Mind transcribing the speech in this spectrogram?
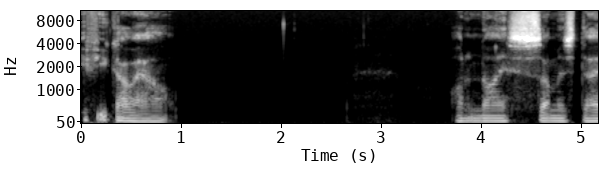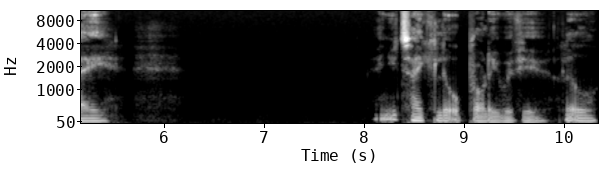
if you go out on a nice summer's day and you take a little brolly with you, a little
